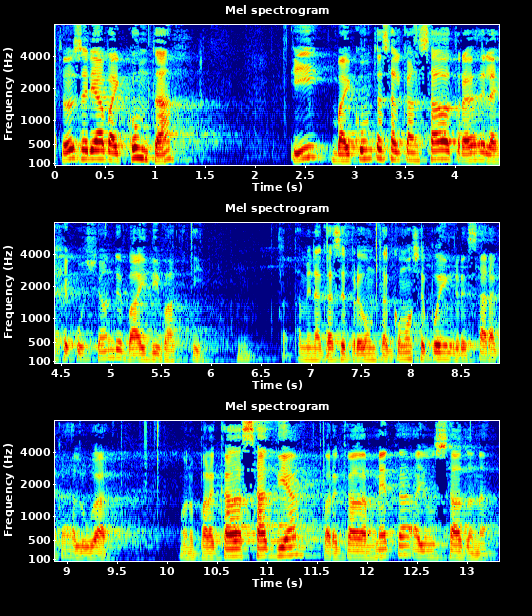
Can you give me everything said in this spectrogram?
Entonces sería Vaikunta y Vaikunta es alcanzado a través de la ejecución de Vaidhi Bhakti. También acá se pregunta cómo se puede ingresar a cada lugar. Bueno, para cada sadhya, para cada meta hay un sadhana,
